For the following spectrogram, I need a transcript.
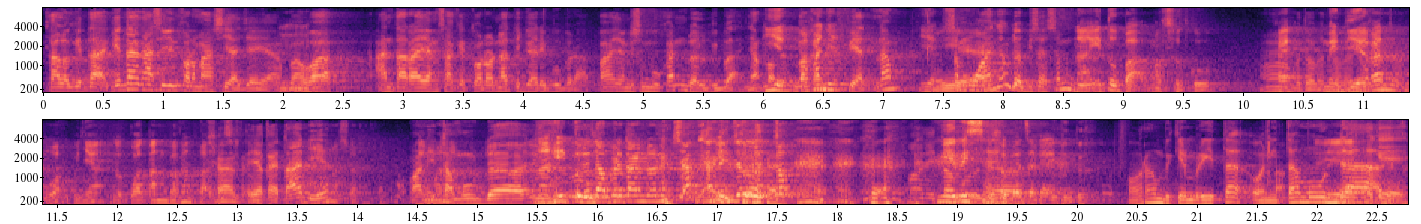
kalau kita kita kasih informasi aja ya bahwa antara yang sakit corona 3000 berapa, yang disembuhkan udah lebih banyak kok. Iya, Bahkan di. Vietnam Iya. semuanya udah bisa sembuh. Nah, itu Pak maksudku. Oh, kayak betul, betul, media betul, kan betul. wah punya kekuatan banget Pak situ. ya kayak tadi ya. Masyarakat. Wanita Yang muda. Nah, itu. berita-berita Indonesia nggak Itu. jelas, Cok. Wanita Miris muda. saya baca kayak gitu. orang bikin berita wanita muda. Iya, Oke. gitu.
